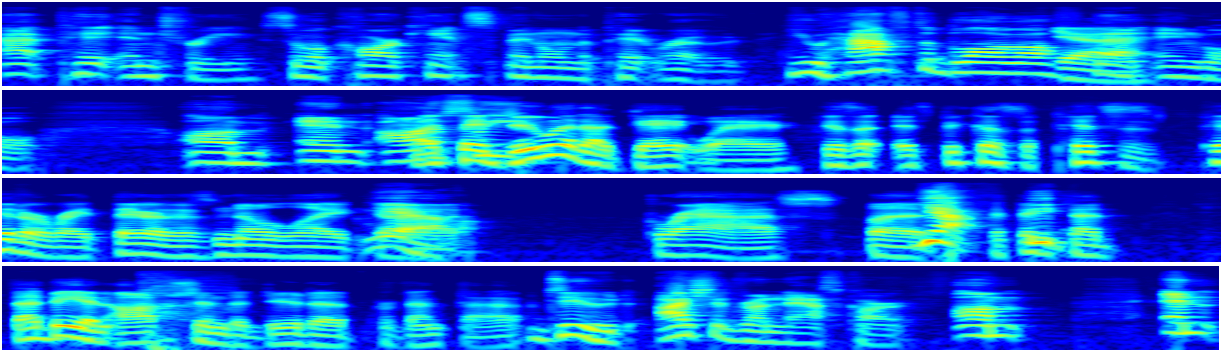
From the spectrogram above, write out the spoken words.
at pit entry so a car can't spin on the pit road. You have to block off Yeah. that angle. Um, and honestly, like they do it at Gateway because it's because the pits is pit are right there. There's no like Yeah. uh, grass, but Yeah, I think be- that that'd be an option to do to prevent that. dude, I should run NASCAR. Um, and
